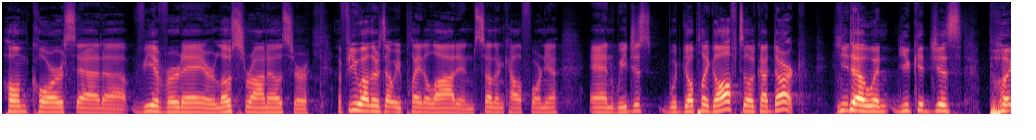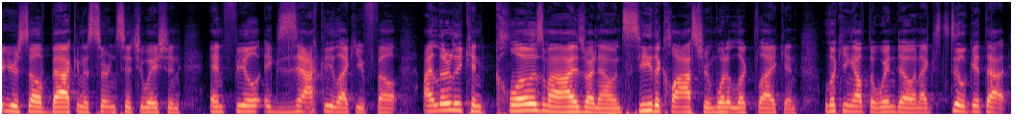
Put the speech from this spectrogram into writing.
home course at uh, Via Verde or Los Serranos or a few others that we played a lot in Southern California. And we just would go play golf till it got dark you know, when you could just put yourself back in a certain situation and feel exactly like you felt. I literally can close my eyes right now and see the classroom, what it looked like, and looking out the window, and I still get that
